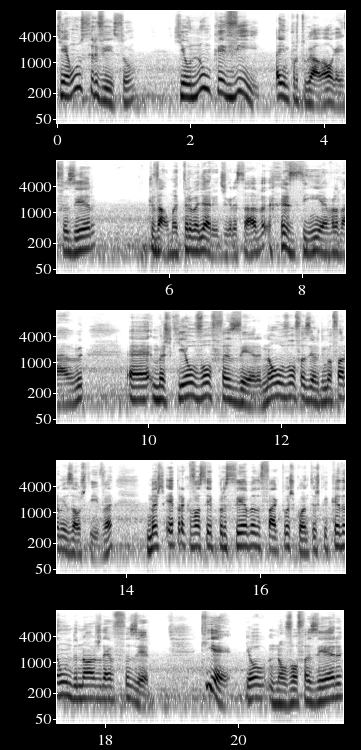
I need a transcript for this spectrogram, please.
que é um serviço que eu nunca vi em Portugal alguém fazer, que dá uma trabalheira desgraçada, sim, é verdade, eh, mas que eu vou fazer. Não o vou fazer de uma forma exaustiva, mas é para que você perceba de facto as contas que cada um de nós deve fazer. Que é, eu não vou fazer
